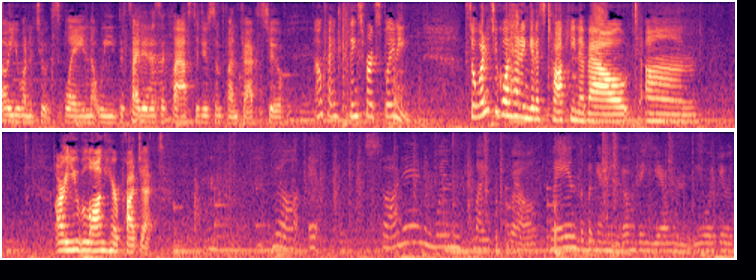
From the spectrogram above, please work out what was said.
oh, you wanted to explain that we decided as a class to do some fun facts too. Okay, thanks for explaining. So, why don't you go ahead and get us talking about um, our You Belong Here project? Well, it started when, like, well, way in the beginning of the year when we were doing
